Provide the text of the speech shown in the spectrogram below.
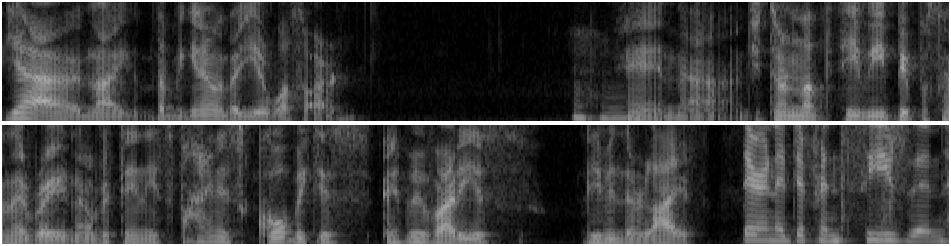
Yeah, like the beginning of the year was hard. And uh, you turn on the TV, people celebrate and everything. It's fine. It's cool because everybody is living their life. They're in a different season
